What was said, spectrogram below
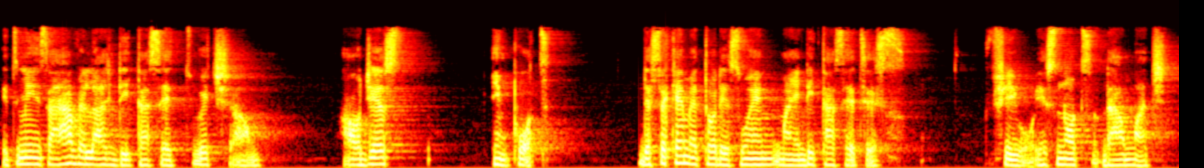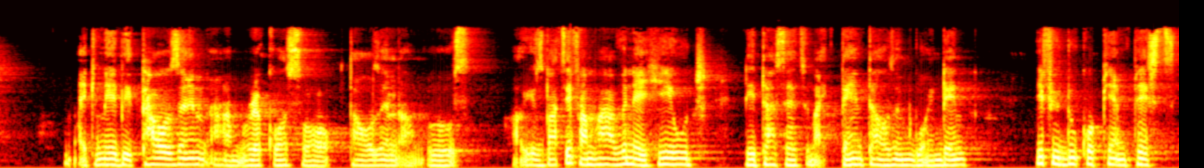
it means I have a large data set which um, I'll just import. The second method is when my data set is few, it's not that much, like maybe thousand um, records or thousand um, rows I'll use. But if I'm having a huge data set like 10,000 going, then if you do copy and paste,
